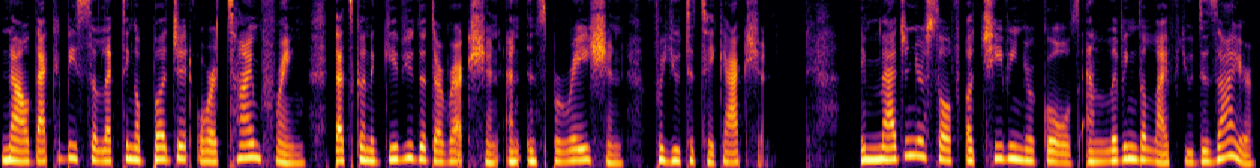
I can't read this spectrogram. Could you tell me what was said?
Now, that could be selecting a budget or a time frame that's going to give you the direction and inspiration for you to take action. Imagine yourself achieving your goals and living the life you desire.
